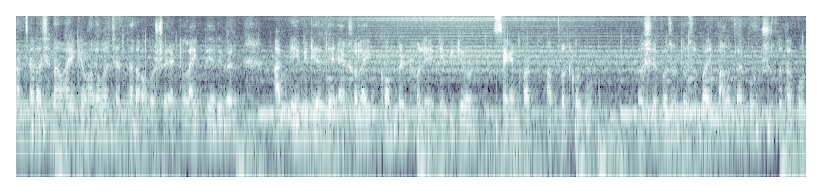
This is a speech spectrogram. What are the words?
আর যারা সেনাবাহিনীকে ভালোবাসেন, তারা অবশ্যই একটা লাইক দিয়ে দিবেন। আর এই ভিডিওতে একশো লাইক কমপ্লিট হলে এই ভিডিওর সেকেন্ড পার্ট আপলোড করব। তো সে পর্যন্ত সবাই ভালো থাকুন, সুস্থ থাকুন।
